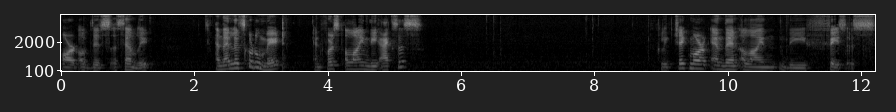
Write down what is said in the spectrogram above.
part of this assembly. And then let's go to mate and first align the axis. Click check mark and then align the faces.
